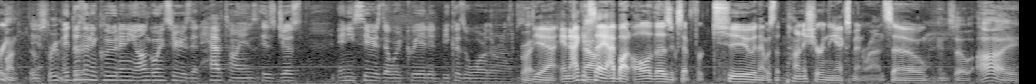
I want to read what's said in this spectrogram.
every months. It was three months. It doesn't include any ongoing series that have tie-ins. It's just any series that were created because of War of the Realms. Right. Yeah, and I can Now- say I bought all of those except for two, and that was the Punisher and the X Men run. So And so I,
